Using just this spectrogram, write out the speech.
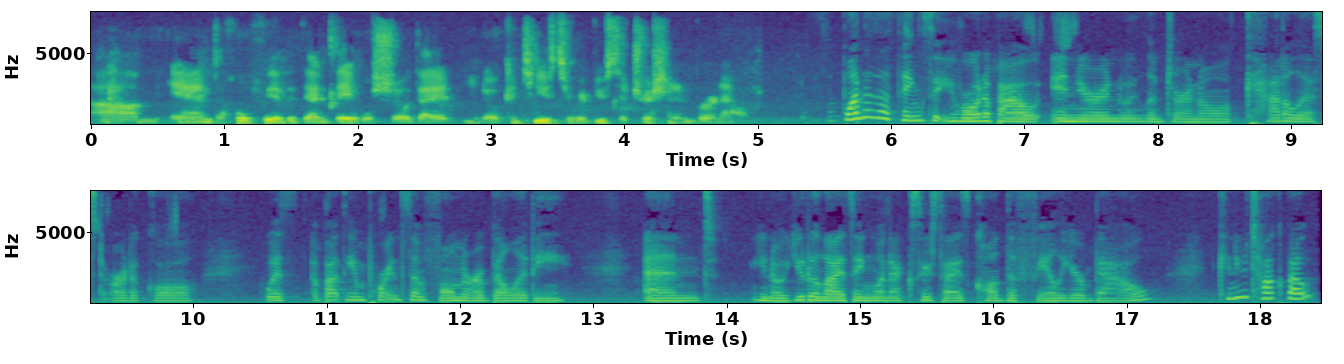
um, and hopefully at the end they will show that it you know continues to reduce attrition and burnout. One of the things that you wrote about in your New England Journal Catalyst article was about the importance of vulnerability and you know utilizing one exercise called the failure bow. Can you talk about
